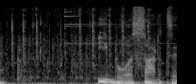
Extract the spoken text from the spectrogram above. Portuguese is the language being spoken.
e boa sorte.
